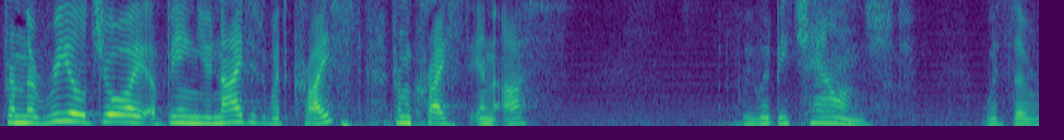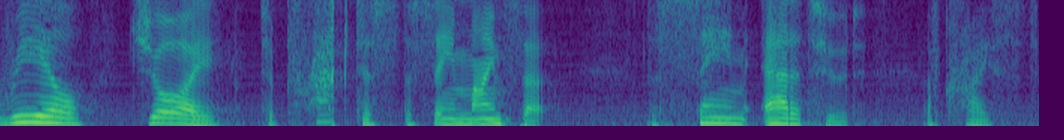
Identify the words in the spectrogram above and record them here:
from the real joy of being united with Christ, from Christ in us, we would be challenged with the real joy to practice the same mindset, the same attitude of Christ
